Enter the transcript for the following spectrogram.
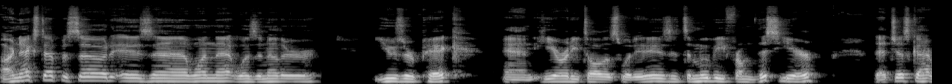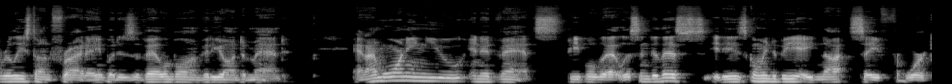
Our next episode is uh, one that was another user pick, and he already told us what it is. It's a movie from this year that just got released on Friday, but is available on video on demand. And I'm warning you in advance, people that listen to this, it is going to be a not safe for work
